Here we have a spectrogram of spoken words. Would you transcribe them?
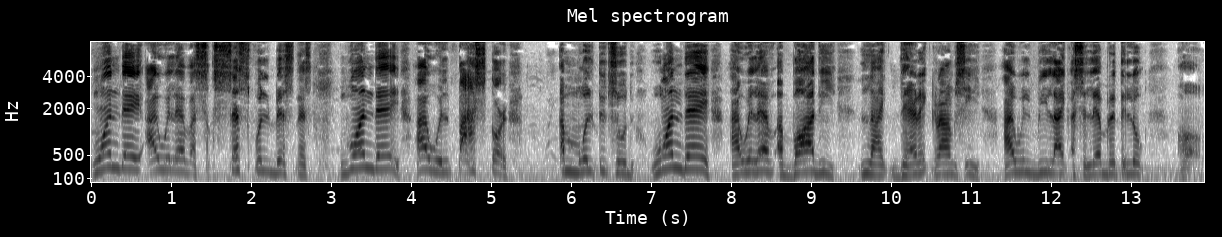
One day, I will have a successful business. One day, I will pastor a multitude. One day, I will have a body like Derek Ramsey. I will be like a celebrity look. Oh,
